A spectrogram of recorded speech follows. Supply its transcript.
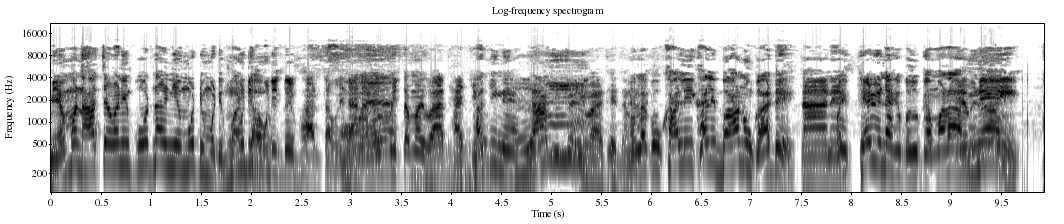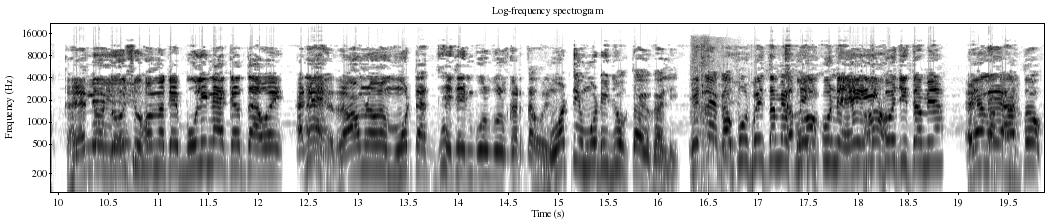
મહેમાન હાચવાની પોટ ના મોટી મોટી મોટી મોટી. તો ફાડતા હોય. તમારી વાત સાચી ને? લાખ વાત છે એટલે ખાલી ખાલી બહાનું કાઢે. ફેરવી નાખે બધું કે મારા એમ નહીં. ઘરે તો ડોશું હમે કઈ બોલી ના કરતા હોય અને રામ રામ મોટા થઈ જઈને બોલ બોલ કરતા હોય. મોટી મોટી જોકતા હોય ખાલી. તમે કોને? હે. કોજી તમે? એટલે આ તો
